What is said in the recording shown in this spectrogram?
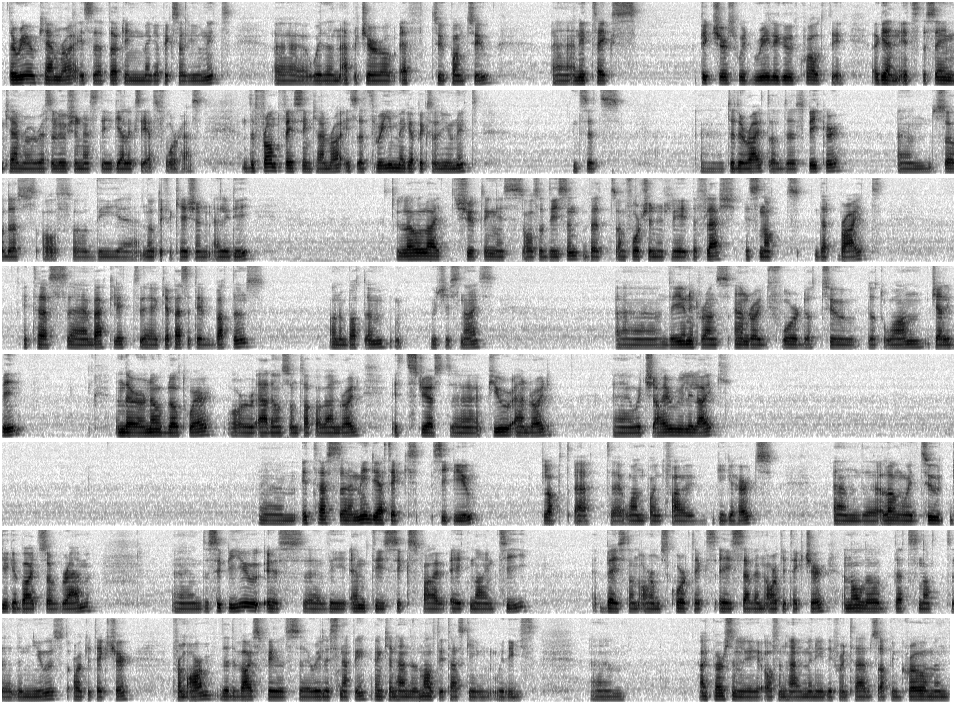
The rear camera is a 13 megapixel unit uh, with an aperture of f2.2 uh, and it takes pictures with really good quality. Again, it's the same camera resolution as the Galaxy S4 has. The front-facing camera is a 3 megapixel unit. It sits uh, to the right of the speaker and so does also the uh, notification LED. Low light shooting is also decent but unfortunately the flash is not that bright. It has uh, backlit uh, capacitive buttons on the bottom which is nice. Uh, the unit runs Android 4.2.1 Jelly Bean. And there are no bloatware or add-ons on top of Android. It's just uh, pure Android uh, which I really like um, it has a MediaTek CPU clocked at uh, 1.5 gigahertz and uh, along with 2 gigabytes of RAM. And the CPU is uh, the MT6589T based on ARM's Cortex A7 architecture. And although that's not uh, the newest architecture from ARM the device feels uh, really snappy and can handle multitasking with ease. Um, I personally often have many different tabs up in Chrome and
